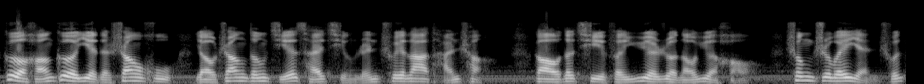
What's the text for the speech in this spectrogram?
各行各业的商户要张灯结彩，请人吹拉弹唱，搞得气氛越热闹越好，称之为演春。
